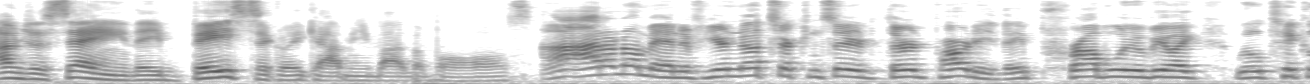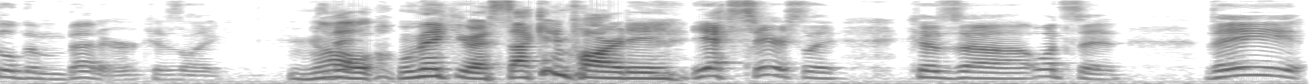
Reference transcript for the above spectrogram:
I'm just saying they basically got me by the balls. I I don't know, man. If your nuts are considered third party, they probably would be like, "We'll tickle them better," because like, No, we'll make you a second party. yeah, seriously, because uh, what's it? They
